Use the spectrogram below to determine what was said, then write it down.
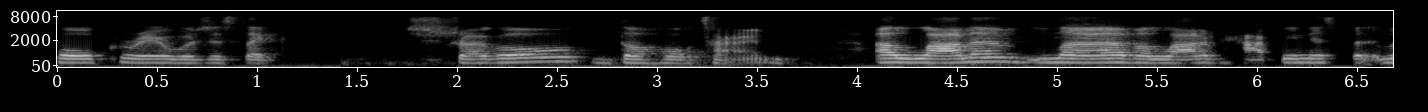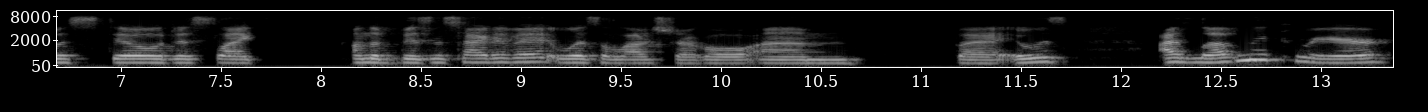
whole career was just like struggle the whole time. A lot of love, a lot of happiness, but it was still just like on the business side of it, it was a lot of struggle. Um, but it was I love my career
